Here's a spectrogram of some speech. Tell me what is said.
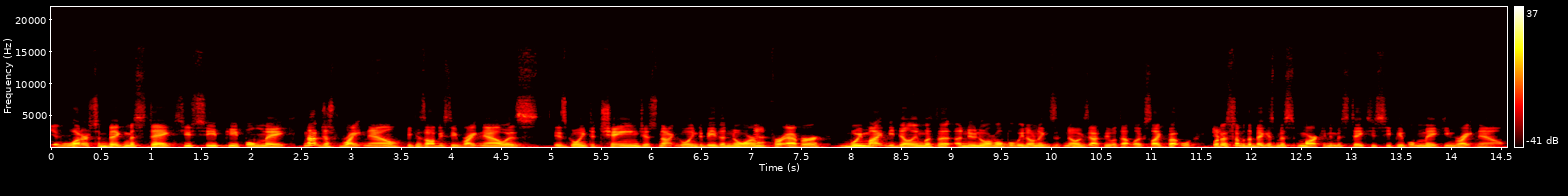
Yep. What are some big mistakes you see people make? Not just right now, because obviously right now is is going to change. It's not going to be the norm yeah. forever. We might be dealing with a, a new normal, but we don't ex- know exactly what that looks like. But what are some of the biggest mis- marketing mistakes you see people making right now?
